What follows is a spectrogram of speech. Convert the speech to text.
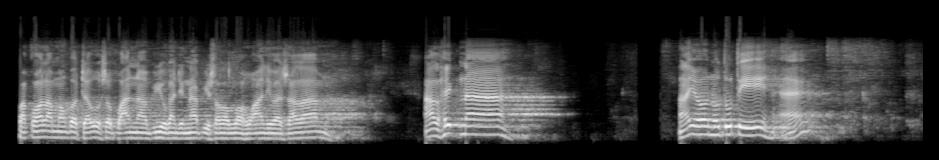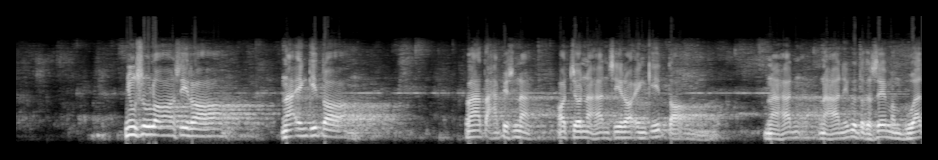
Faqala mongko dawuh sapa Nabi Kanjeng Nabi sallallahu alaihi wasallam Al hikna Ayo nututi eh. Nyusulo sira na ing kita. La tahbisna aja nahan sira ing kita. Nahan nahan itu tegese membuat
